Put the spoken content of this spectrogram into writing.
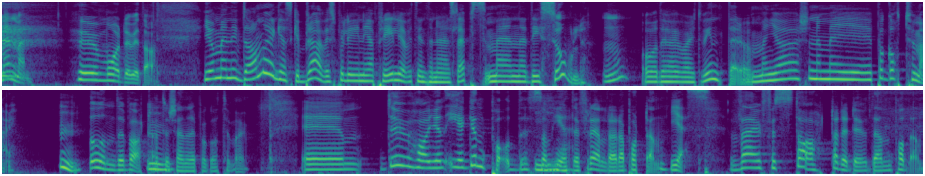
men men. Hur mår du idag? Jo men idag mår jag ganska bra. Vi spelar in i april, jag vet inte när det släpps. Men det är sol mm. och det har ju varit vinter. Men jag känner mig på gott humör. Mm. Underbart att mm. du känner dig på gott humör. Eh, du har ju en egen podd som yeah. heter Föräldrarapporten. Yes. Varför startade du den podden?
